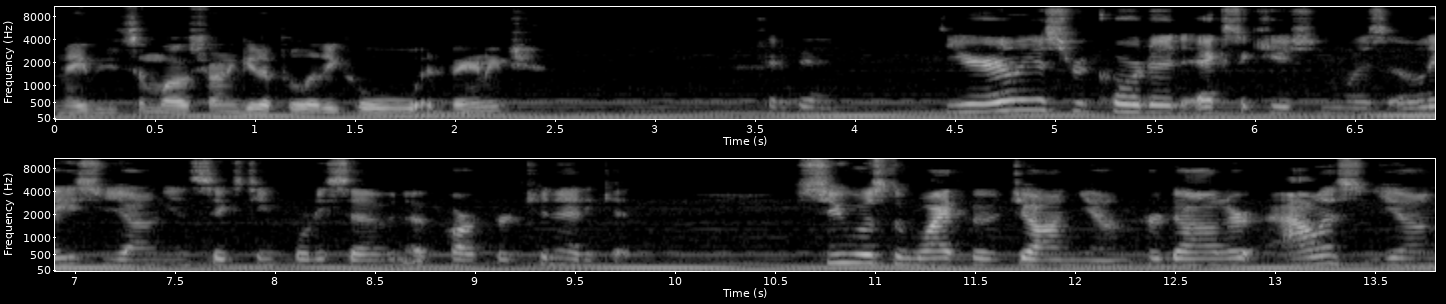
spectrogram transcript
Maybe somebody was trying to get a political advantage. Could have been. The earliest recorded execution was Elise Young in 1647 of Hartford, Connecticut. She was the wife of John Young. Her daughter, Alice Young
